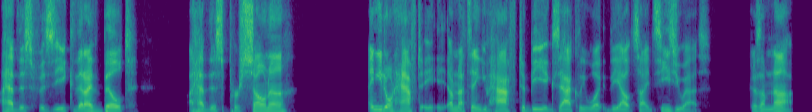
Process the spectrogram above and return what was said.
I have this physique that I've built. I have this persona. And you don't have to, I'm not saying you have to be exactly what the outside sees you as, because I'm not.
